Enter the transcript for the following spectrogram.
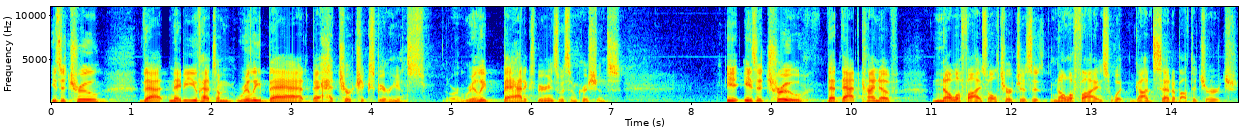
Is it true that maybe you've had some really bad, bad church experience or really bad experience with some Christians? Is it true that that kind of nullifies all churches? It nullifies what God said about the church?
